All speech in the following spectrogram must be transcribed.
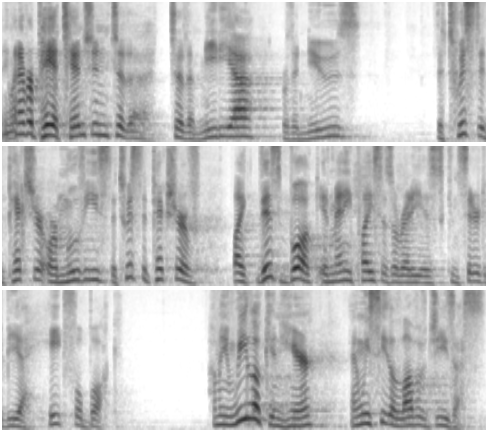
Anyone ever pay attention to the, to the media or the news? The twisted picture or movies, the twisted picture of like this book in many places already is considered to be a hateful book. I mean, we look in here and we see the love of Jesus.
